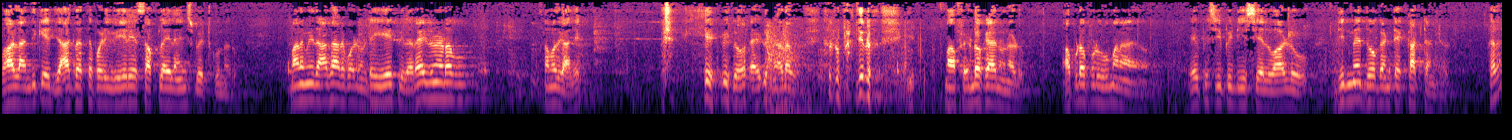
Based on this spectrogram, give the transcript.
వాళ్ళు అందుకే జాగ్రత్త పడి వేరే సప్లై లైన్స్ పెట్టుకున్నారు. మన మీద ఆధారపడి ఉంటే ఏపీలో రైళ్ళు నడవు. సమజగాలే ఏపీలో రైళ్ళు నడవు. ప్రతిరోజు మా ఫ్రెండ్ ఒక ఆయన ఉన్నాడు. అప్పుడప్పుడు మన ఏపీసీపీడీసీఎల్ వాళ్ళు దీని మీద దో గంటే కట్ అంటాడు. కదా?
